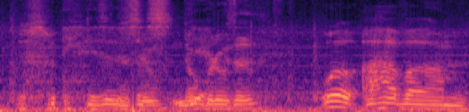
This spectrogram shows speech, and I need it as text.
Just me. Just just- No yeah. producers? Well, I have um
